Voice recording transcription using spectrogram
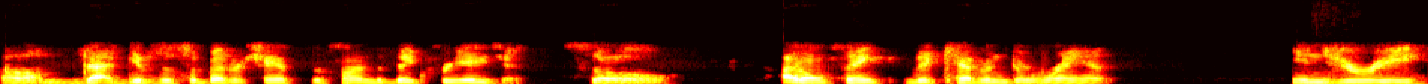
Um, that gives us a better chance to sign the big free agent. So I don't think the Kevin Durant injury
